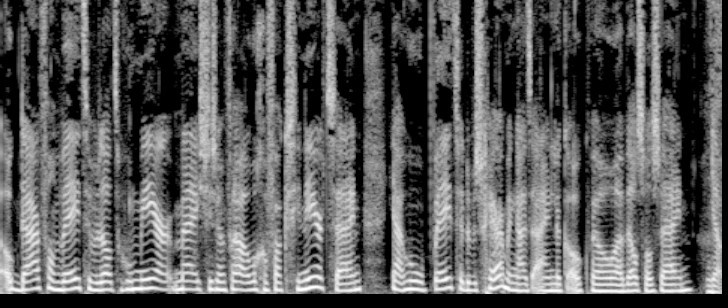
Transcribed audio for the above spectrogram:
ook daarvan weten we dat hoe meer meisjes en vrouwen gevaccineerd zijn, ja, hoe beter de bescherming uiteindelijk ook wel, uh, wel zal zijn. Ja,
